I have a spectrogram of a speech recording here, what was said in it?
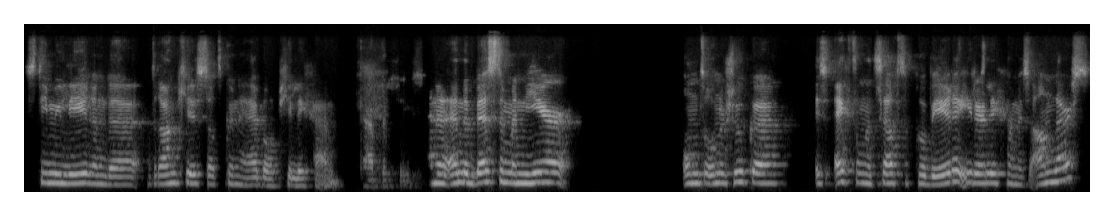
stimulerende drankjes dat kunnen hebben op je lichaam. Ja, precies. En, en de beste manier om te onderzoeken is echt om het zelf te proberen. Ieder lichaam is anders.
